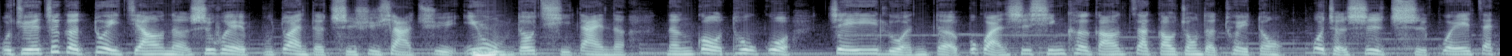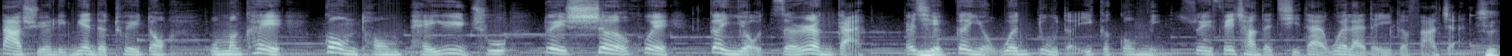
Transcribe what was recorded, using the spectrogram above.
我觉得这个对焦呢是会不断的持续下去，因为我们都期待呢能够透过这一轮的，不管是新课高在高中的推动，或者是尺规在大学里面的推动，我们可以共同培育出对社会更有责任感。而且更有温度的一个公民，所以非常的期待未来的一个发展。是，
